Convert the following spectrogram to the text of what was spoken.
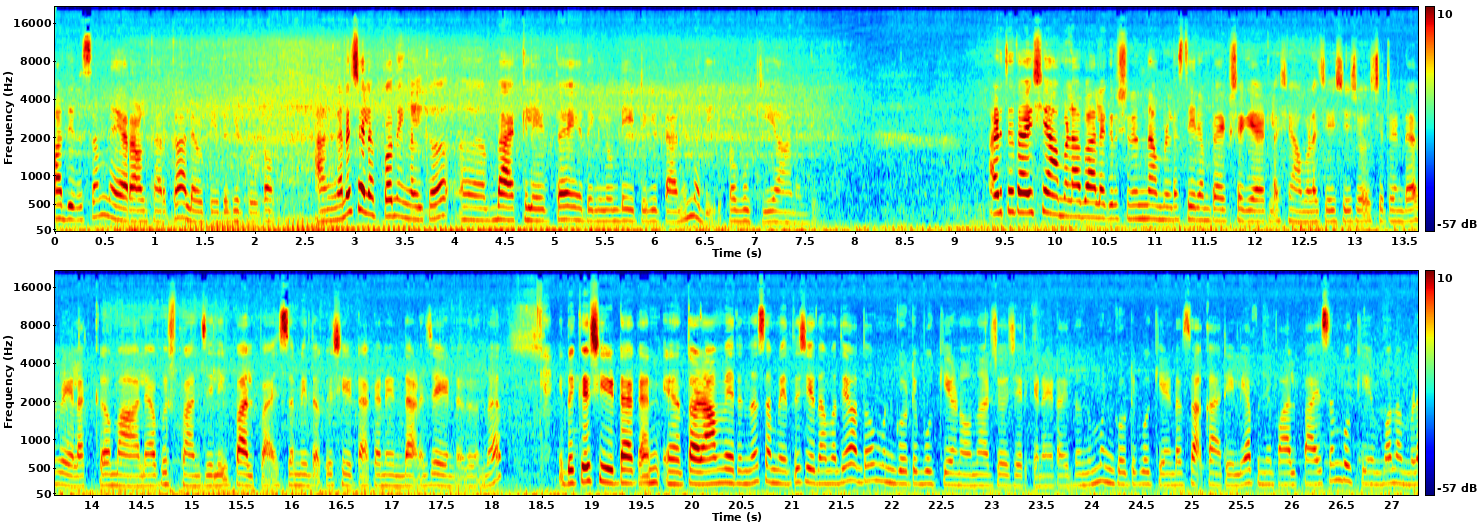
ആ ദിവസം വേറെ ആൾക്കാർക്ക് അലോട്ട് ചെയ്ത് കിട്ടും കേട്ടോ. അങ്ങനെ ചിലപ്പോൾ നിങ്ങൾക്ക് ബാക്കിലേത്തെ ഏതെങ്കിലും ഡേറ്റ് കിട്ടാനും മതി. ഇപ്പോൾ ബുക്ക് ചെയ്യുകയാണെങ്കിൽ. അടുത്തതായി ശ്യാമള ബാലകൃഷ്ണൻ നമ്മളുടെ സ്ഥിരം പ്രേക്ഷകയായിട്ടുള്ള ശ്യാമള ചേച്ചി ചോദിച്ചിട്ടുണ്ട് വിളക്ക് മാല പുഷ്പാഞ്ജലി പാൽപ്പായസം ഇതൊക്കെ ഷീട്ടാക്കാൻ എന്താണ് ചെയ്യേണ്ടതെന്ന്? ഇതൊക്കെ ഷീട്ടാക്കാൻ തൊഴാൻ വരുന്ന സമയത്ത് ചെയ്താൽ മതിയോ? അതോ മുൻകൂട്ടി ബുക്ക് ചെയ്യണോ എന്നാണ് ചോദിച്ചിരിക്കണേ കേട്ടോ ഇതൊന്നും മുൻകൂട്ടി ബുക്ക് ചെയ്യേണ്ട കാര്യമില്ല. പിന്നെ പാൽപ്പായസം ബുക്ക് ചെയ്യുമ്പോൾ നമ്മൾ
